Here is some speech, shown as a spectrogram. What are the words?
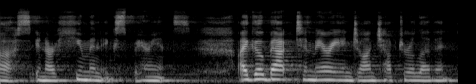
us in our human experience. I go back to Mary in John chapter 11.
